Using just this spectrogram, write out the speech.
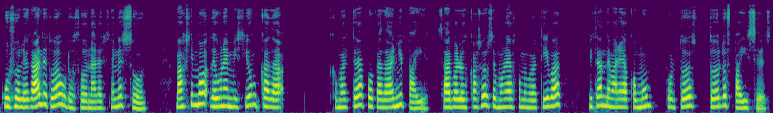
Curso legal de toda eurozona. Las acciones son máximo de una emisión cada comercial por cada año y país, salvo los casos de monedas conmemorativas que de manera común por todos, todos los países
